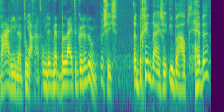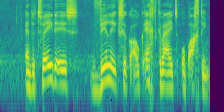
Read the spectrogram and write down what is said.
waar die naartoe Ja. gaat, om dit met beleid te kunnen doen. Precies. Het begint bij ze überhaupt hebben. En de tweede is, wil ik ze ook echt kwijt op 18?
